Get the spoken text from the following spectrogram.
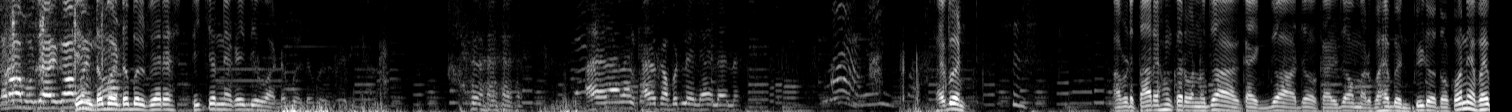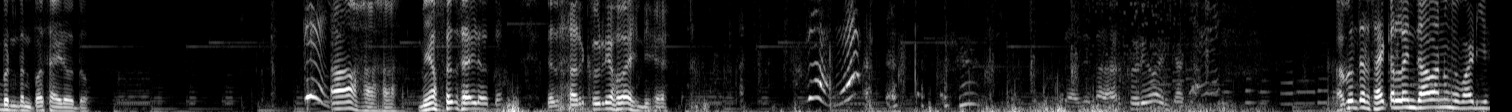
ખરાબ હો જાયેગા ડબલ ડબલ પહેરે ટીચર ને કહી દેવા ડબલ ડબલ પહેરી હાલ હાલ ખાયો કા બદલાઈ લે લે લે ભાઈબંધ? આપણે તારે શું કરવાનું? જો આ કાંઈક જો આ જો કાલ જો અમારો ભાઈબંધ પીડ્યો તો કોને ભાઈબંધ તને પસાડ્યો તો? આ હા હા. મેં પસાડ્યો તો. સરખું રહેવાય ને. ભાઈબંધ તારે સાયકલ લઈને જવાનું છે વાડીએ?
